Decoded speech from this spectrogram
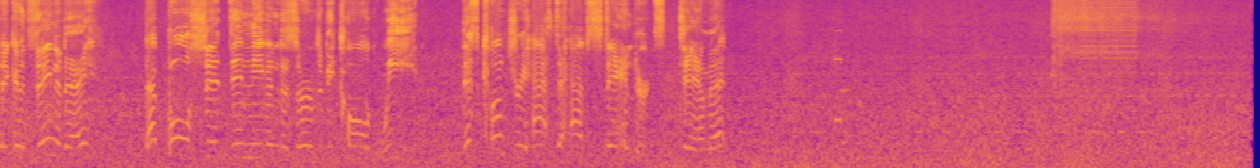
A good thing today. That bullshit didn't even deserve to be called weed. This country has to have standards, damn it.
